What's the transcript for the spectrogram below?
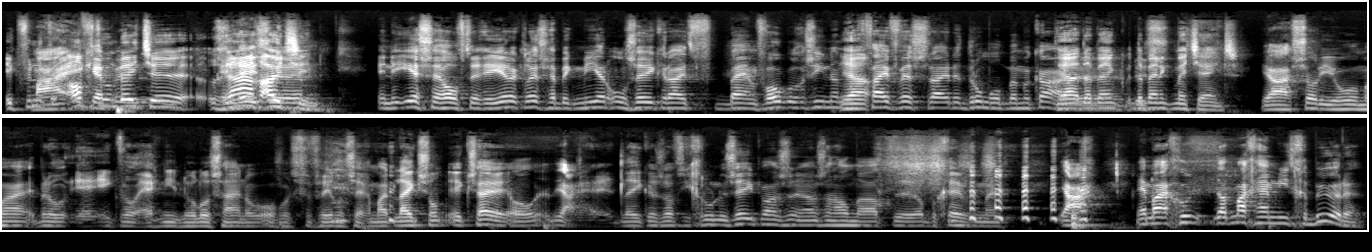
ik vind Maar het er af en toe een beetje raar deze- uitzien. In de eerste helft tegen Heracles heb ik meer onzekerheid bij een Vogel gezien dan Ja. de vijf wedstrijden Drommel bij elkaar. Ja, daar Eh, ben, ik, daar dus- ben ik met je eens. Ja, sorry hoor, maar ik bedoel, eh, ik wil echt niet lullig zijn of, of het vervelend zeggen. Maar het lijkt soms, ik zei al, ja, het leek alsof hij groene zeep aan zijn, aan zijn handen had eh, op een gegeven moment. ja, nee, maar goed, dat mag hem niet gebeuren.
